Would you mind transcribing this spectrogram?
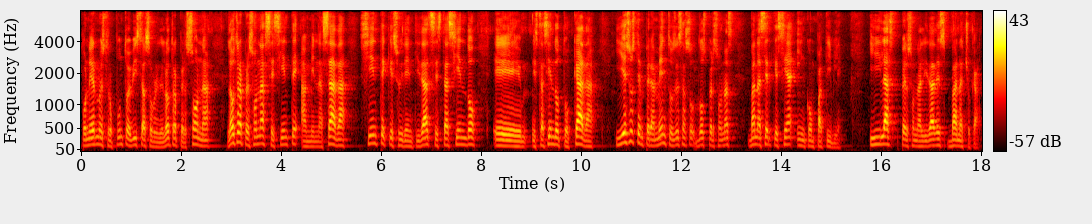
poner nuestro punto de vista sobre la otra persona, la otra persona se siente amenazada, siente que su identidad se está eh, está siendo tocada y esos temperamentos de esas dos personas van a hacer que sea incompatible y las personalidades van a chocar.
